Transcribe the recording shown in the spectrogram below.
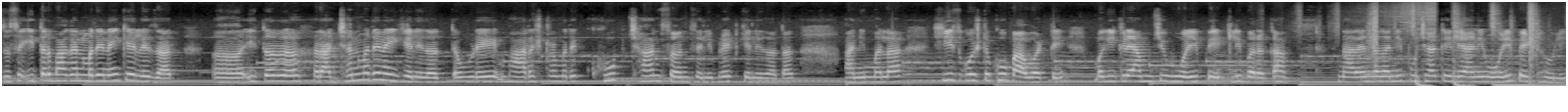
जसं इतर भागांमध्ये नाही केले जात. इतर राज्यांमध्ये नाही केले जात. तेवढे महाराष्ट्रामध्ये खूप छान सण सेलिब्रेट केले जातात. आणि मला हीच गोष्ट खूप आवडते. मग इकडे आमची होळी पेटली बरं का? नारायणदादांनी पूजा केली आणि होळी पेटवली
